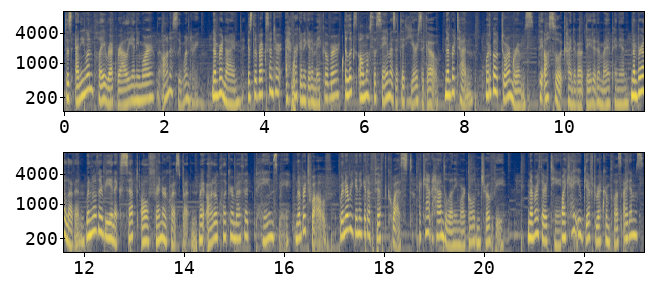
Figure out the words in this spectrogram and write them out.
Does anyone play Rec Rally anymore? I'm honestly wondering. Number 9. Is the Rec Center ever going to get a makeover? It looks almost the same as it did years ago. Number 10. What about dorm rooms? They also look kind of outdated in my opinion. Number 11. When will there be an accept all friend request button? My auto clicker method pains me. Number 12. When are we going to get a fifth quest? I can't handle any more golden trophy. Number 13. Why can't you gift Rec Room Plus items,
